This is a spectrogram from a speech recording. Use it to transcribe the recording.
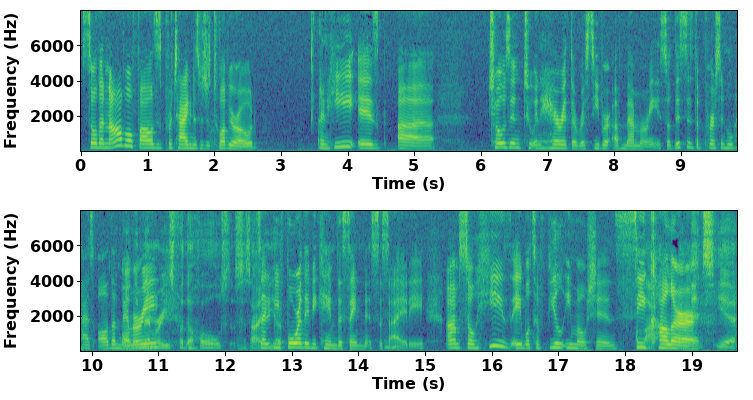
So the novel follows his protagonist, which is a 12 year old, and he is uh, chosen to inherit the receiver of memory. So this is the person who has all the memory All the memories for the whole society. yep. before they became the sameness society. Um, so he's able to feel emotions, see color, Immense, yeah.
